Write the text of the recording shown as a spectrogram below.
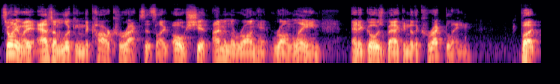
so anyway, as I'm looking, the car corrects. It's like, oh shit, I'm in the wrong ha- wrong lane, and it goes back into the correct lane. But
